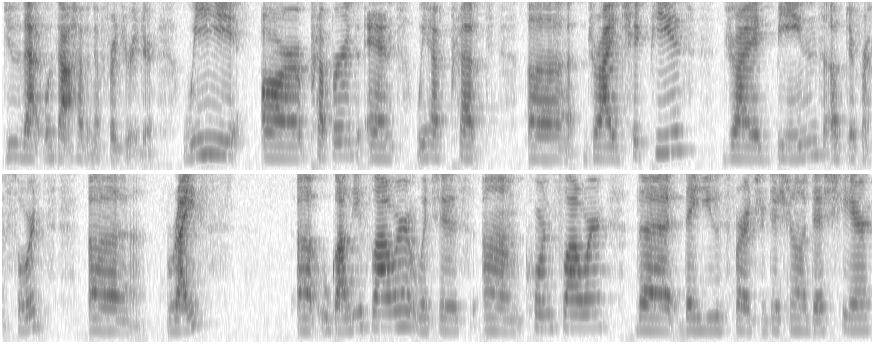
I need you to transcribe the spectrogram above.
do that without having a refrigerator. We are preppers and we have prepped uh, dried chickpeas, dried beans of different sorts, uh, rice, uh, ugali flour, which is um, corn flour that they use for a traditional dish here,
